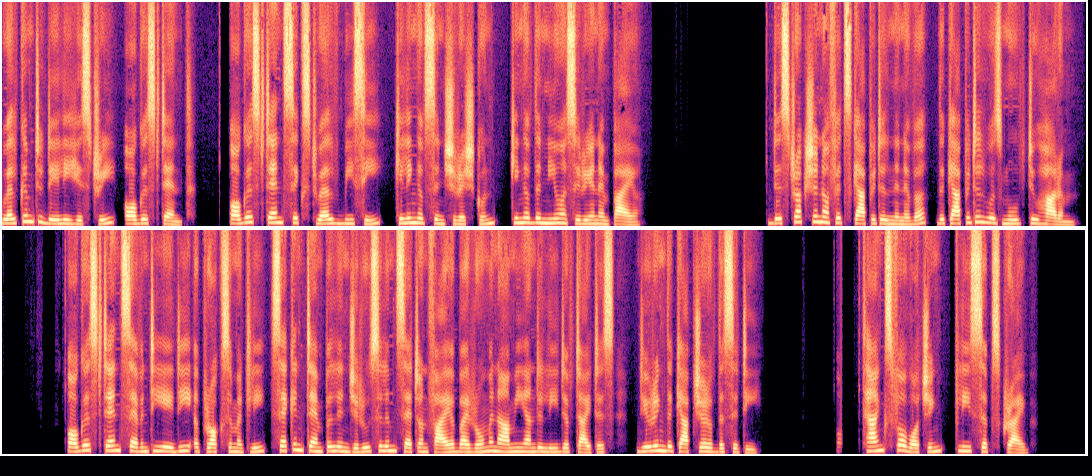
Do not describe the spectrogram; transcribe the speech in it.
Welcome to Daily History, August 10th. August 10, 612 BC, killing of Sinsharishkun, king of the Neo Assyrian Empire. Destruction of its capital Nineveh, the capital was moved to Harran. August 10, 70 AD approximately, Second Temple in Jerusalem set on fire by Roman army under lead of Titus, during the capture of the city. Thanks for watching, please subscribe.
